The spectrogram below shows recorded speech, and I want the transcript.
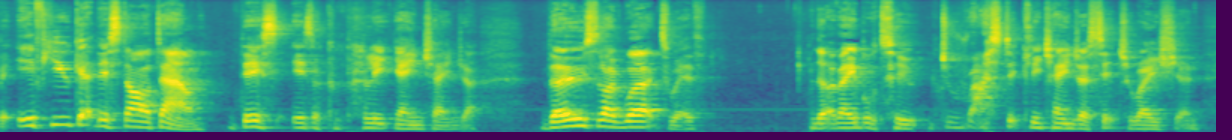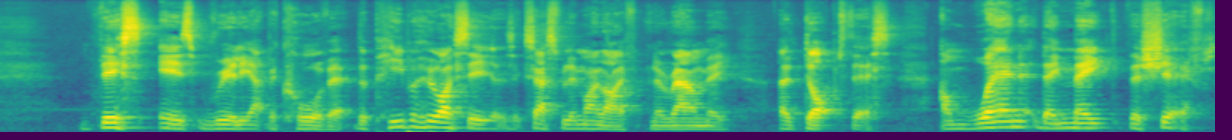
But if you get this dialed down, this is a complete game changer. Those that I've worked with, that are able to drastically change their situation, this is really at the core of it. The people who I see as successful in my life and around me adopt this. And when they make the shift,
